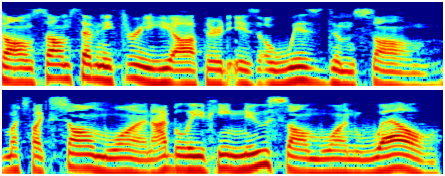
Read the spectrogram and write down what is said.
psalm, Psalm 73, he authored, is a wisdom psalm, much like Psalm 1. I believe he knew Psalm 1 well.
